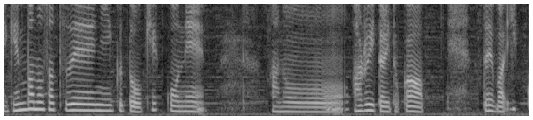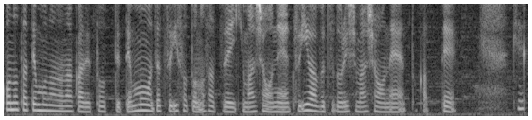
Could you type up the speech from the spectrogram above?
現場の撮影に行くと結構ねあのー、歩いたりとか例えば1個の建物の中で撮っててもじゃあ次外の撮影行きましょうね次は物撮りしましょうねとかって結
